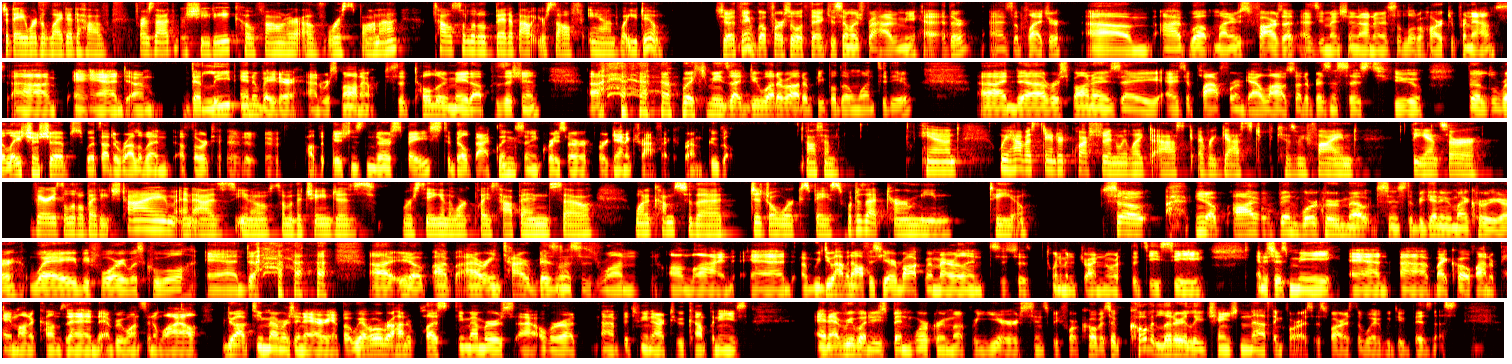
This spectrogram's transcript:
Today, we're delighted to have Farzad Rashidi, co founder of Respona. Tell us a little bit about yourself and what you do. Sure thing. Well, first of all, thank you so much for having me, Heather. It's a pleasure. Um, I, well, my name is Farzad, as you mentioned. I know it's a little hard to pronounce. Um, and um, the lead innovator at Respona, which is a totally made up position, uh, which means I do whatever other people don't want to do. And uh, Respona is a, is a platform that allows other businesses to build relationships with other relevant authoritative publications in their space to build backlinks and increase our organic traffic from Google. Awesome. And we have a standard question we like to ask every guest because we find the answer varies a little bit each time and as, you know, some of the changes we're seeing in the workplace happen. So, when it comes to the digital workspace, what does that term mean to you? So, you know, I've been working remote since the beginning of my career, way before it was cool. And, uh, you know, our entire business is run online. And uh, we do have an office here in Rockville, Maryland. It's just 20 minute drive north of DC. And it's just me and uh, my co founder, Payman, comes in every once in a while. We do have team members in the area, but we have over 100 plus team members uh, over uh, between our two companies and everybody's been working remote for years since before COVID. So COVID literally changed nothing for us as far as the way we do business.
